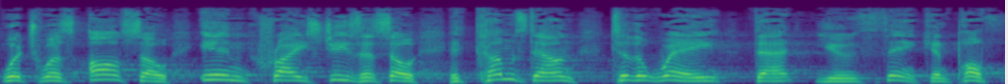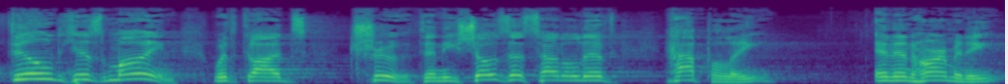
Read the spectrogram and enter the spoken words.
which was also in Christ Jesus. So it comes down to the way that you think. And Paul filled his mind with God's truth. And he shows us how to live happily and in harmony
